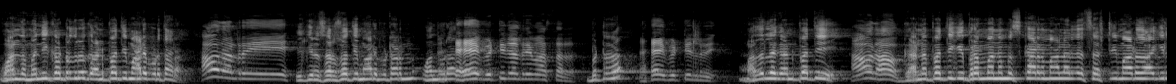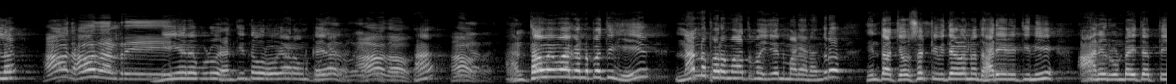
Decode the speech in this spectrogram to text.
ಒಂದು ಮನಿ ಕಟ್ಟಿದ್ರು ಗಣಪತಿ ಮಾಡಿಬಿಡ್ತಾರ. ಹೌದಲ್ರಿ. ಈಗಿನ ಸರಸ್ವತಿ ಮಾಡಿಬಿಟ್ಟಾರ ಒಂದು ಬಿಟ್ಟಿಲ್ಲರಿ ಮಾಸ್ತರ್. ಬಿಟ್ರ? ಬಿಟ್ಟಿಲ್ರಿ. ಮೊದಲು ಗಣಪತಿ. ಗಣಪತಿಗೆ ಬ್ರಹ್ಮ ನಮಸ್ಕಾರ ಮಾಡಲಾರ್ದೆ ಸೃಷ್ಟಿ ಮಾಡೋದಾಗಿಲ್ಲ. ಹೌದ್ ಹೌದಲ್ರಿ. ಬಿಡು ಎಂತಿಂತವ್ರು ಹೋಗ್ಯಾರ ಅವನ ಕೈಯಾಗ. ಹೌದ್ ಹೌದ್ ಹಾ? ಹೌದ್. ಅಂಥವ ಗಣಪತಿಗೆ ನನ್ನ ಪರಮಾತ್ಮ ಏನು ಮಾಡ್ಯಾನಂದ್ರೆ ಇಂಥ ಚೌಸಟ್ಟಿ ವಿದ್ಯೆಗಳನ್ನು ಧಾರಿ ರೀತೀನಿ ಆನೆ ರುಂಡೈತತ್ತಿ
